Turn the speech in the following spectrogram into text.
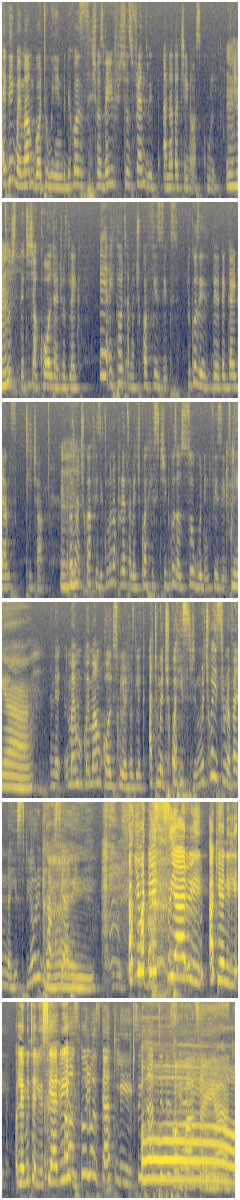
I think my mom got wind because she was very she was friends with another child in our school. Mm-hmm. So sh- the teacher called and she was like, "Hey, I thought anachukua physics because they, the guidance teacher. I thought anachukua physics. Mbona parents amechukua history because I was so good in physics." Yeah. And the, my my mom called school and she was like, "Ati umechukua history. Umechukua history unafanya nini na history. You already have theory." You did Siari. Akionili. Let me tell you, Siari. Our school was Catholic, so you have to do Oh. Compulsory, yeah. Oh.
